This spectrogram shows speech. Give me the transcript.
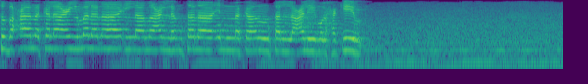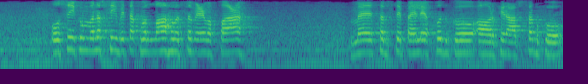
سبحانك لا علم لنا إلا ما علمتنا إنك أنت العليم الحكيم. أوصيكم ونفسي بتقوى الله والسمع والطاعة. میں سب سے پہلے خود کو اور پھر آپ سب کو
